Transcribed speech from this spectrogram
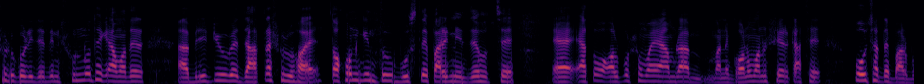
শুরু করি, যেদিন শূন্য থেকে আমাদের বিডি টিউবের যাত্রা শুরু হয়, তখন কিন্তু বুঝতে পারিনি যে হচ্ছে এত অল্প সময়ে আমরা মানে গণমানুষের কাছে পৌঁছাতে পারব।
